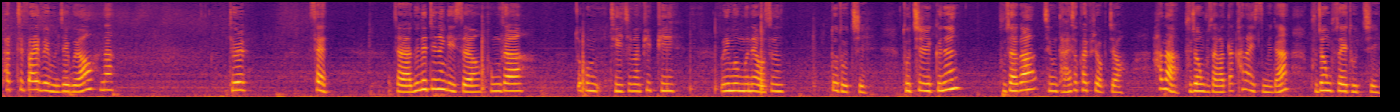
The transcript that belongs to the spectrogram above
파트 5의 문제고요. 하나, 둘, 셋. 자, 눈에 띄는 게 있어요. 동사 조금 뒤지만 PP, 의문문의 어순, 또 도치. 도치를 이끄는 부사가 지금 다 해석할 필요 없죠. 하나, 부정부사가 딱 하나 있습니다. 부정부사의 도치,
